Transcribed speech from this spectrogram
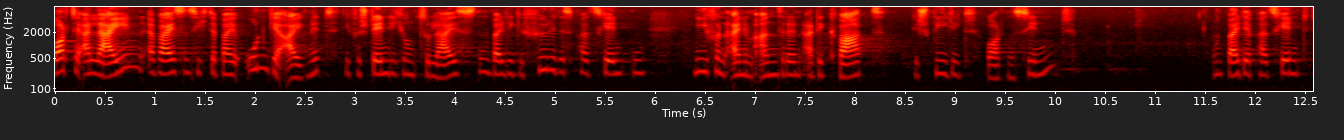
Worte allein erweisen sich dabei ungeeignet, die Verständigung zu leisten, weil die Gefühle des Patienten nie von einem anderen adäquat gespiegelt worden sind und weil der Patient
